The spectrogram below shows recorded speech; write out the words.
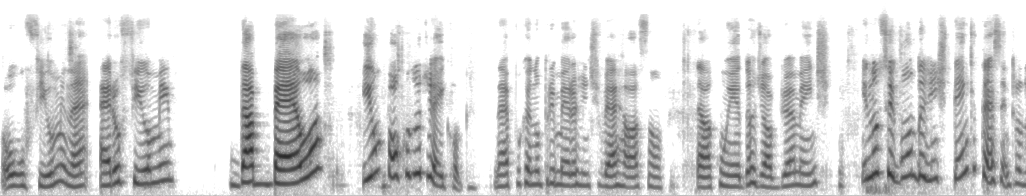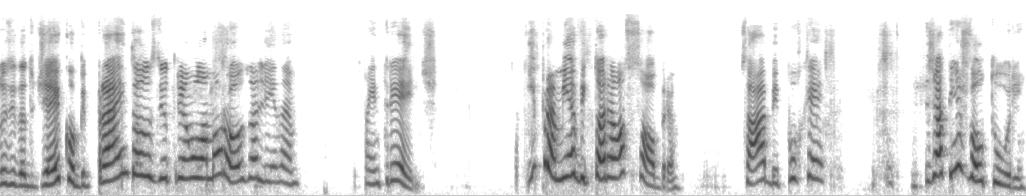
ou o filme, né? Era o filme da Bella e um pouco do Jacob, né? Porque no primeiro a gente vê a relação dela com o Edward, obviamente. E no segundo a gente tem que ter essa introduzida do Jacob pra introduzir o triângulo amoroso ali, né? Entre eles. E para mim a Victoria ela sobra, sabe? Porque já tem os Volturi.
